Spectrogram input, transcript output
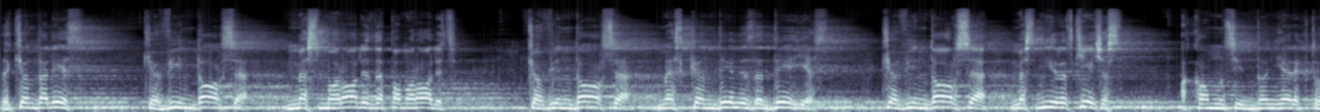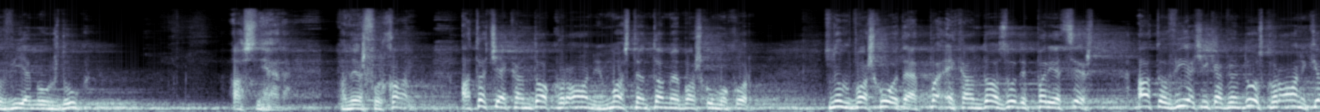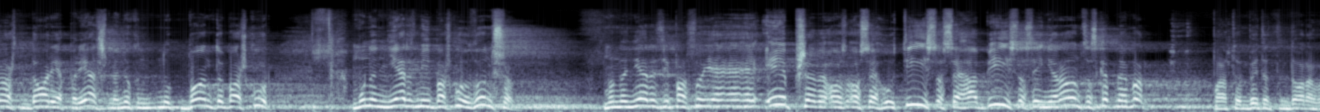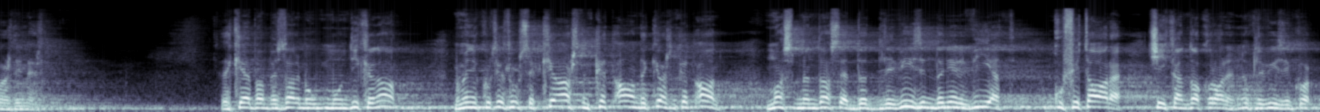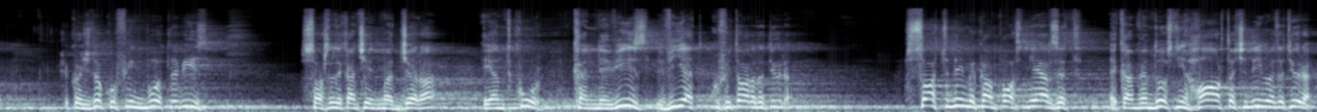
Dhe kjo ndalesë, kjo vijë ndarëse mes moralit dhe pamoralit, kjo vijë ndarëse mes këndelljes dhe dehjes, kjo vijë ndarëse mes mirës e të keqes, a ka mundësi ndonjëherë këto vija me u zhduk? Asnjëherë. Andaj është furkan. Ato që e ka nda Kurani, mos tento me bashku më kurrë. Nuk bashkohet e, po e ka nda Zoti përjetësisht. Ato vija që i ka vendosë Kurani, kjo është ndarje e përjetshme, nuk, nuk ban të bashkuar. Munden njerëzit me i bashku dhunshëm. Munden njerëzit si pasojë e, e, e, e epsheve, ose, ose hutisë, ose habisë, ose injorancës, këtë me bërë. Por ato mbeten të ndara vazhdimisht. Dhe kjo e bën besimtarin me u ndi krenar. Në momentin kur ti thua se kjo është në këtë anë dhe kjo është në këtë anë, mos mendo se do të lëvizin ndonjëherë vijat kufitare që i ka vendos Kur'ani, nuk lëvizin kurrë. Shiko çdo kufi në botë lëviz. Sa shtete kanë qenë më të gjera e janë tkurr, kanë lëviz vijat kufitare të tyre. Sa qëndrime kanë pas njerëzit, e kanë vendosë një hartë të qëndrimeve të tyre,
